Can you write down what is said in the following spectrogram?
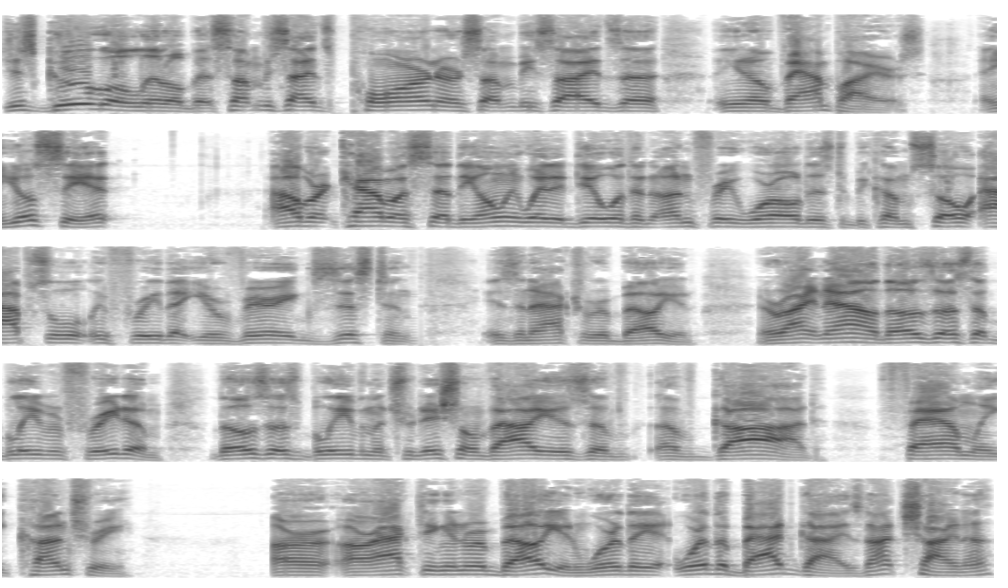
Just Google a little bit, something besides porn or something besides, uh, you know, vampires, and you'll see it. Albert Camus said the only way to deal with an unfree world is to become so absolutely free that your very existence is an act of rebellion. And right now, those of us that believe in freedom, those of us believe in the traditional values of, of God, family, country, are, are acting in rebellion. We're the, we're the bad guys, not China,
